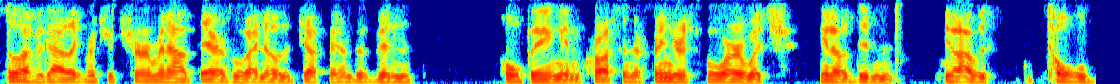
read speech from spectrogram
still have a guy like Richard Sherman out there who I know the Jet fans have been hoping and crossing their fingers for, which, you know, didn't, you know, I was told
